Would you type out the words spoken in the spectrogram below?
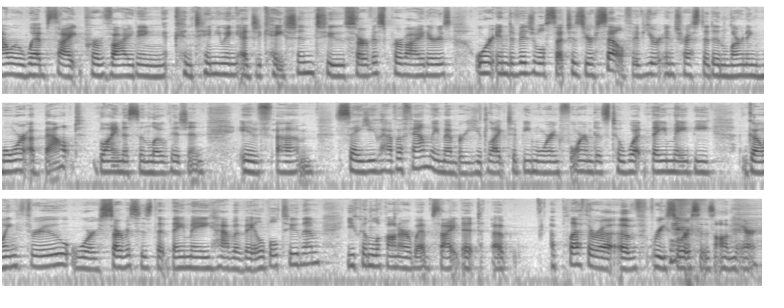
our website providing continuing education to service providers or individuals such as yourself if you're interested in learning more about blindness and low vision. If, um, say, you have a family member you'd like to be more informed as to what they may be going through or services that they may have available to them, you can look on our website at uh, a plethora of resources on there.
